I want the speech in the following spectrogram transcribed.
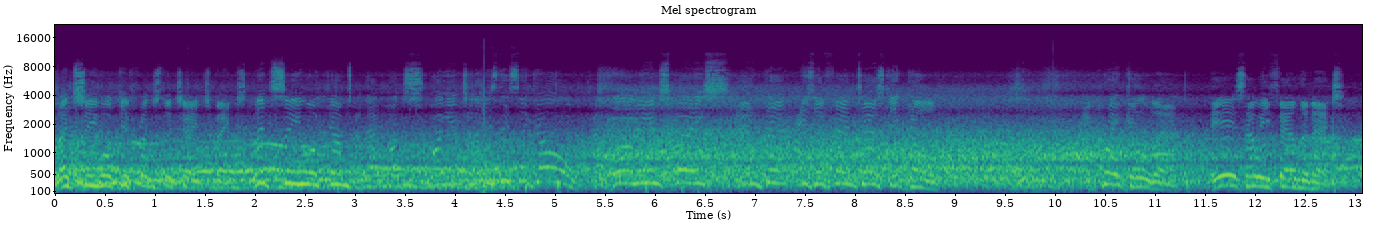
Let's see what difference the change makes. Let's see what comes. And that one swung into the... Is this a goal? Cavani in space. And that is a fantastic goal. A great goal there. Here's how he found the net.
